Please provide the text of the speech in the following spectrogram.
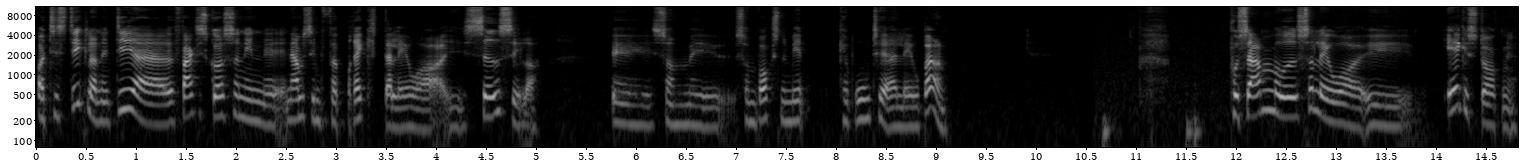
Og testiklerne, de er faktisk også sådan en, øh, nærmest en fabrik, der laver øh, sædceller, øh, som, øh, som voksne mænd kan bruge til at lave børn. På samme måde, så laver øh, æggestokkene,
